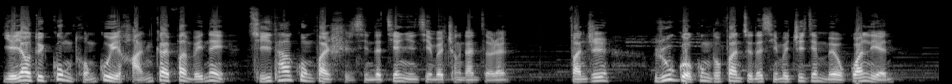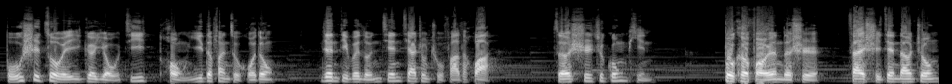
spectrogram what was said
也要对共同故意涵盖范围内其他共犯实行的奸淫行为承担责任。反之，如果共同犯罪的行为之间没有关联，不是作为一个有机统一的犯罪活动，认定为轮奸加重处罚的话，则失之公平。不可否认的是，在实践当中。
